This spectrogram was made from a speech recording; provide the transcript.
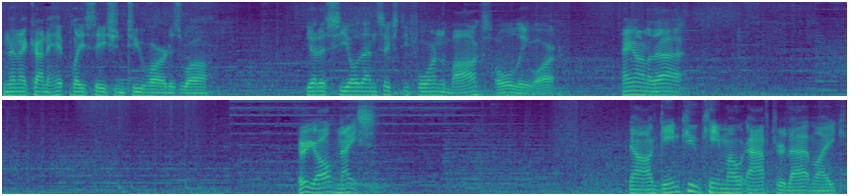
and then I kind of hit PlayStation 2 hard as well. You got a sealed N64 in the box? Holy war. Hang on to that. There you go. Nice. Now, GameCube came out after that, Mike.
